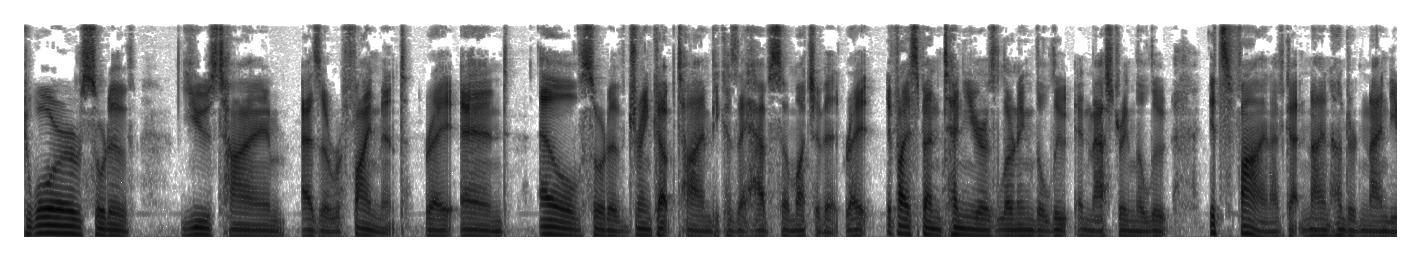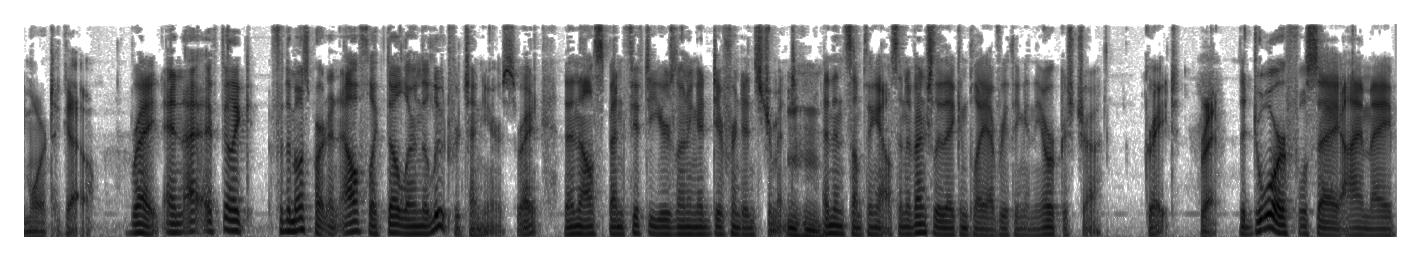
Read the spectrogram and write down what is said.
dwarves sort of use time as a refinement, right? And elves sort of drink up time because they have so much of it, right? If I spend 10 years learning the lute and mastering the lute, it's fine. I've got 990 more to go. Right, and I, I feel like for the most part, an elf like they'll learn the lute for ten years, right? Then they'll spend fifty years learning a different instrument, mm-hmm. and then something else, and eventually they can play everything in the orchestra. Great. Right. The dwarf will say, "I'm a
